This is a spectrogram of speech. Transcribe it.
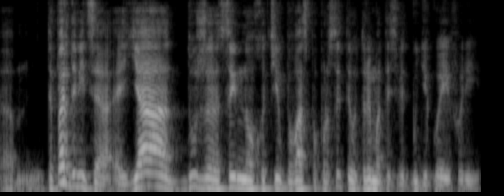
Ем, Тепер дивіться, я дуже сильно хотів би вас попросити утриматись від будь-якої ейфорії.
